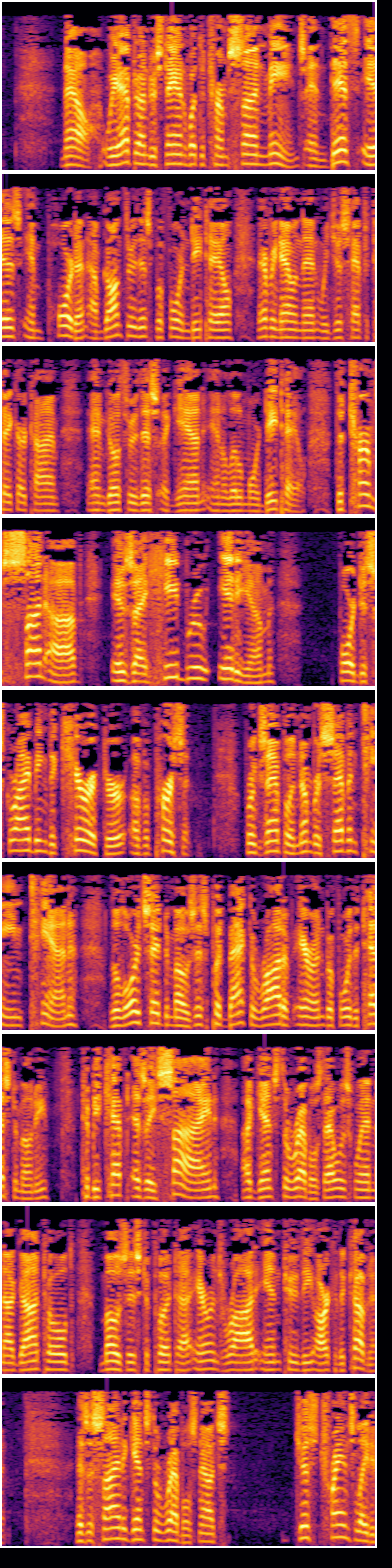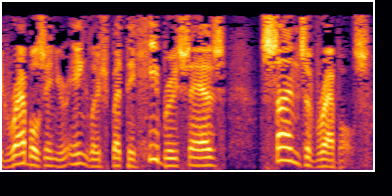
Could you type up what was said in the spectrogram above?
Now, we have to understand what the term son means, and this is important. I've gone through this before in detail. Every now and then we just have to take our time and go through this again in a little more detail. The term son of is a Hebrew idiom for describing the character of a person. For example, in number 17:10, the Lord said to Moses, "Put back the rod of Aaron before the testimony to be kept as a sign against the rebels." That was when uh, God told Moses to put uh, Aaron's rod into the Ark of the Covenant. As a sign against the rebels. Now it's just translated rebels in your English, but the Hebrew says sons of rebels.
